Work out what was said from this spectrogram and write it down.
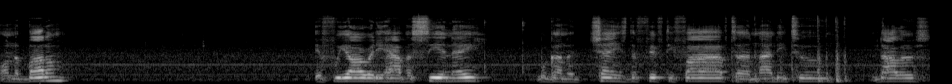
on the bottom. If we already have a CNA, we're going to change the 55 to $92.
